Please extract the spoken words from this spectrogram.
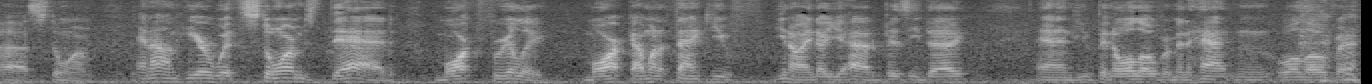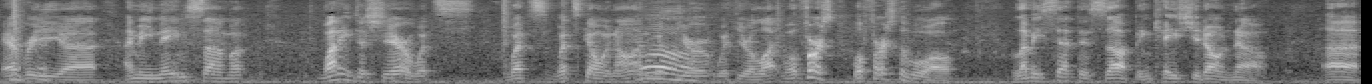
uh, Storm. And I'm here with Storm's dad, Mark Freeley. Mark, I want to thank you. You know, I know you had a busy day and you've been all over Manhattan, all over every. Uh, I mean, name some. Why don't you just share what's what's what's going on Oh. with your with your life? Well, first, well, first of all, let me set this up in case you don't know. Uh,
